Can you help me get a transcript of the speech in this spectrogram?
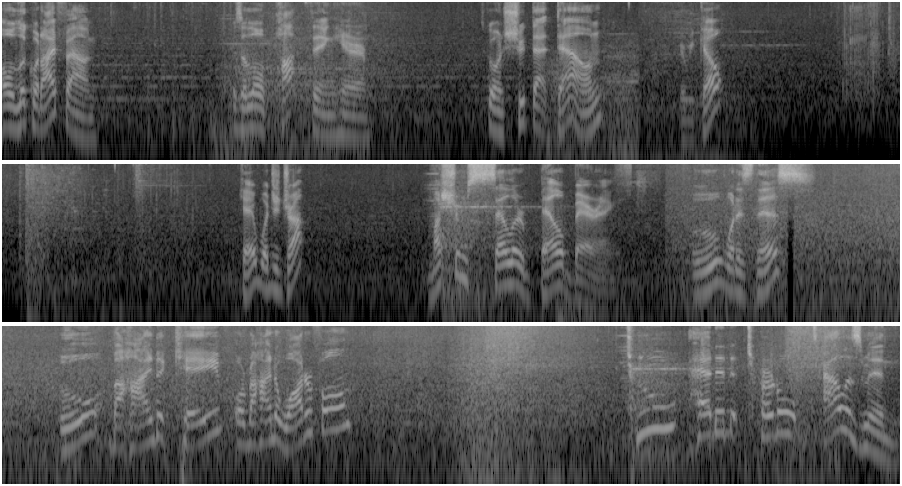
Oh, look what I found. There's a little pot thing here. Go and shoot that down. Here we go. Okay, what'd you drop? Mushroom seller bell bearing. Ooh, what is this? Ooh, behind a cave or behind a waterfall? Two-headed turtle talisman.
